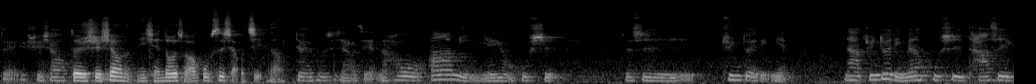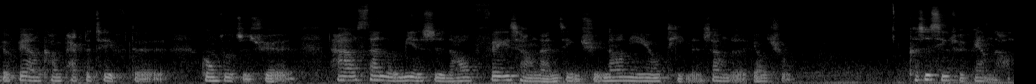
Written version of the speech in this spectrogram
对，学校对学校以前都会说到护士小姐呢，对护士小姐，然后 army 也有护士，就是军队里面，那军队里面的护士，它是一个非常 competitive 的工作职缺，他要三轮面试，然后非常难进去，然后你也有体能上的要求，可是薪水非常的好，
